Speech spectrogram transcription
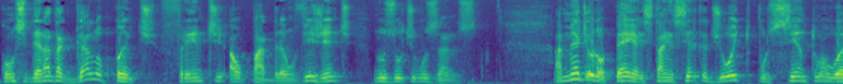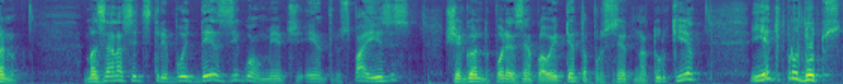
considerada galopante frente ao padrão vigente nos últimos anos. A média europeia está em cerca de 8% ao ano, mas ela se distribui desigualmente entre os países chegando, por exemplo, a 80% na Turquia, e entre produtos,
